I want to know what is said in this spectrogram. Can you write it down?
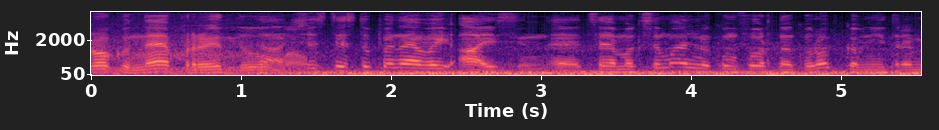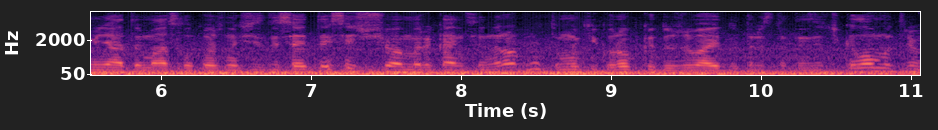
року не придумав. Так, шестиступеневий Айсін. Е, Це максимально комфортна коробка, в ній треба міняти масло кожних 60 тисяч, що американці не роблять, тому ті коробки доживають до 300 тисяч кілометрів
